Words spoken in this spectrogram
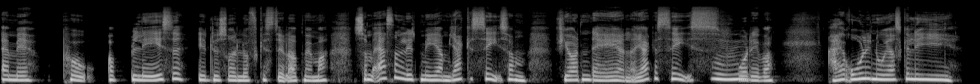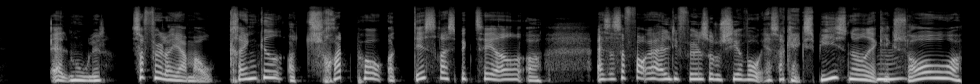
er med på at blæse et lysrødt luftkastel op med mig, som er sådan lidt mere, om jeg kan se som 14 dage, eller jeg kan ses, mm. whatever. Ej, rolig nu, jeg skal lige alt muligt. Så føler jeg mig jo krænket og trådt på og disrespekteret, og altså så får jeg alle de følelser, du siger, hvor jeg så kan jeg ikke spise noget, jeg kan mm. ikke sove, og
